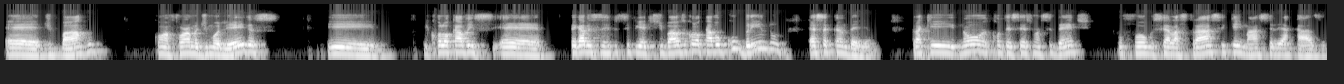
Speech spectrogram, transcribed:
é, de barro com a forma de molheiras e, e colocavam é, pegavam esses recipientes de balde e colocavam cobrindo essa candeia, para que não acontecesse um acidente, o fogo se alastrasse e queimasse ali a casa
